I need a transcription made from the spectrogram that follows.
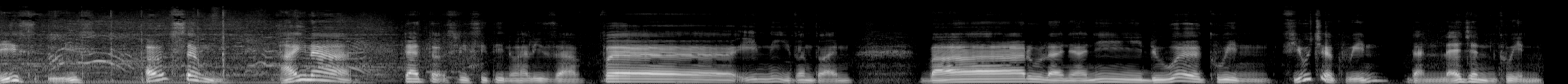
This is awesome. Aina Datuk Sri Siti Nurhaliza. Apa ini tuan-tuan? Barulah nyanyi dua queen. Future queen dan legend queen.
